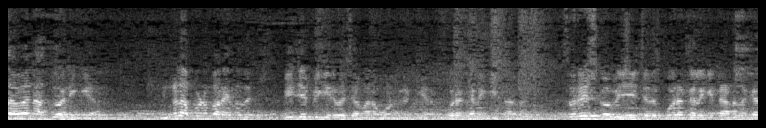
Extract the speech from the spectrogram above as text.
സെവൻ അധ്വാനിക്കുകയാണ്. നിങ്ങൾ അപ്പോഴും പറയുന്നത് ബി ജെ പിക്ക് ഇരുപത് ശതമാനം വോട്ട് കിട്ടിയത് പൂരം കലക്കിയിട്ടാണ് സുരേഷ് ഗോപി ജയിച്ചത് പൂരം കലക്കിയിട്ടാണെന്നൊക്കെ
